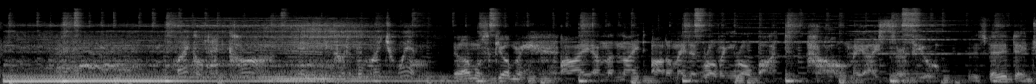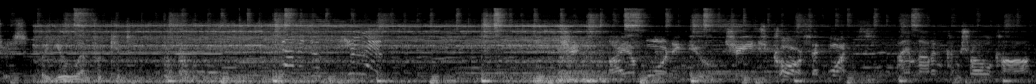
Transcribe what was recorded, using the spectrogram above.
Michael, that car. It, it could have been my twin. It almost killed me. I am the Knight Automated Roving Robot. How may I serve you? It is very dangerous for you and for KITT. KITT, I am warning you. Change course at once. I am not in control, car.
